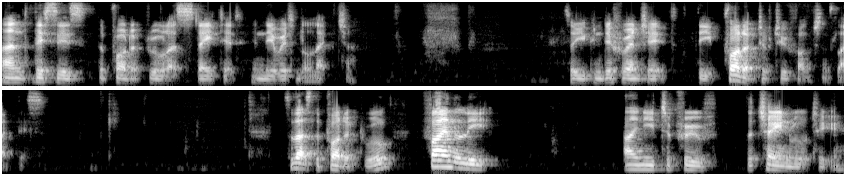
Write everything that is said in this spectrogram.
and this is the product rule as stated in the original lecture. So you can differentiate the product of two functions like this. So that's the product rule. Finally, I need to prove the chain rule to you.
